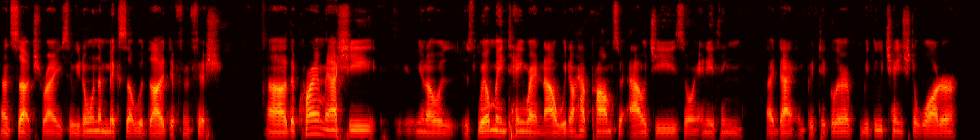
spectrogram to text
and such, right? So we don't want to mix up with uh, different fish. Uh, the aquarium actually, you know, is, is, well maintained right now. We don't have problems with algae or anything like that in particular. We do change the water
